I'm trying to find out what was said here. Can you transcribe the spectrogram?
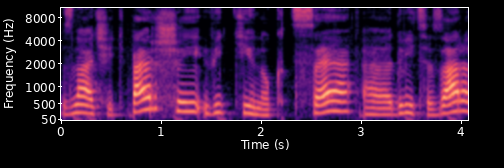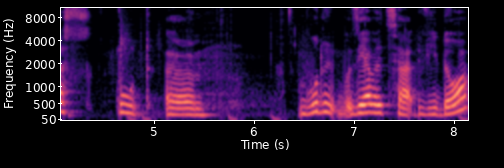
Значить, перший відтінок це, е, дивіться, зараз тут е, буде, з'явиться відео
